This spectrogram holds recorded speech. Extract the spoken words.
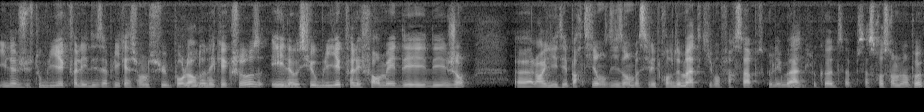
Il a juste oublié qu'il fallait des applications dessus pour leur donner quelque chose. Et il a aussi oublié qu'il fallait former des, des gens. Euh, alors il était parti en se disant, bah, c'est les profs de maths qui vont faire ça, parce que les maths, le code, ça, ça se ressemble un peu.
